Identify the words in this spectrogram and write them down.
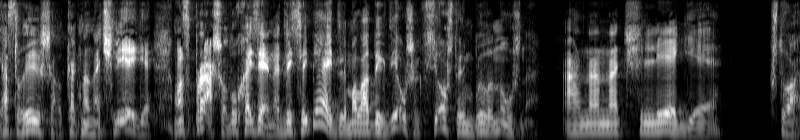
Я слышал, как на ночлеге он спрашивал у хозяина для себя и для молодых девушек все, что им было нужно. А на ночлеге? Что?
